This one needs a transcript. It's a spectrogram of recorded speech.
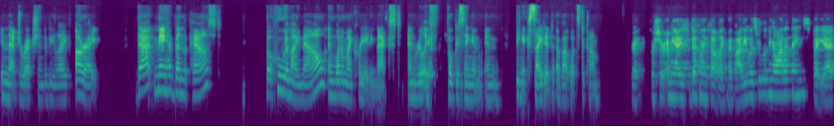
in that direction to be like all right that may have been the past but who am I now and what am I creating next? And really yeah. focusing and, and being excited about what's to come. Right, for sure. I mean, I definitely felt like my body was reliving a lot of things, but yet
